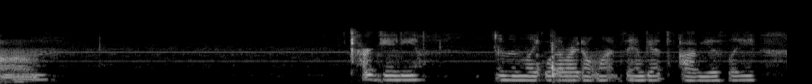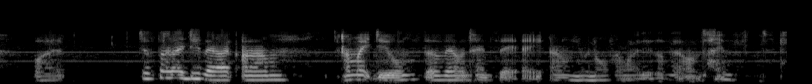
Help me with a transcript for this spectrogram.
um hard candy, and then like whatever I don't want Sam gets, obviously. But just thought I'd do that. Um, I might do the Valentine's Day. I don't even know if I want to do the Valentine's Day.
